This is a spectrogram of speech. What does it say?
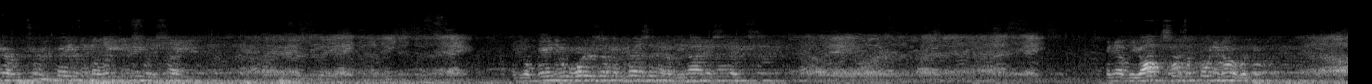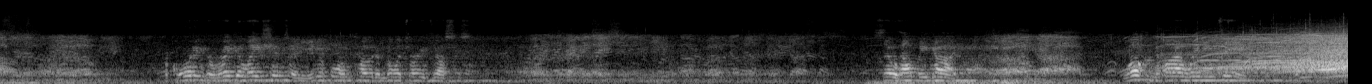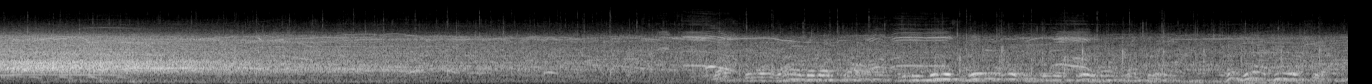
Bear true faith and allegiance to the same. And obey the orders of the President of the United States. And of the officers appointed over you. According to regulations and the Uniform Code of Military Justice. So help me God. Welcome to my winning team. Congratulations.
